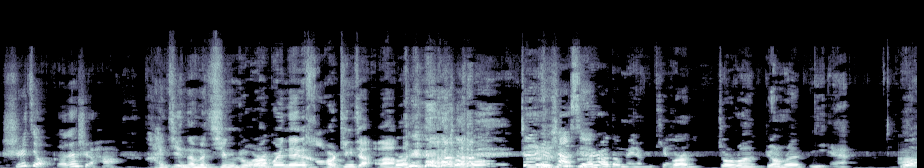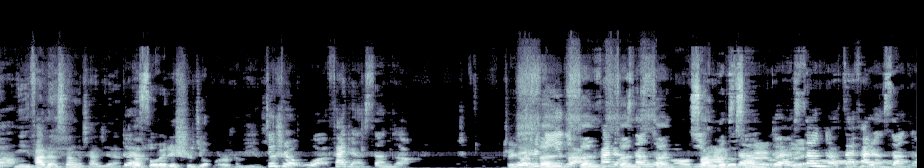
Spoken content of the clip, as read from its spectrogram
十九个的时候，还记那么清楚，我说闺女得好好听讲了。不是，就是说 真是上学的时候都没这么听。不是，就是说，比方说你啊我，你发展三个下线，对那所谓这十九个是什么意思？就是我发展三个，我是第一个发展三三个三，哦三个的三三，对，三个再发展哦三个，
